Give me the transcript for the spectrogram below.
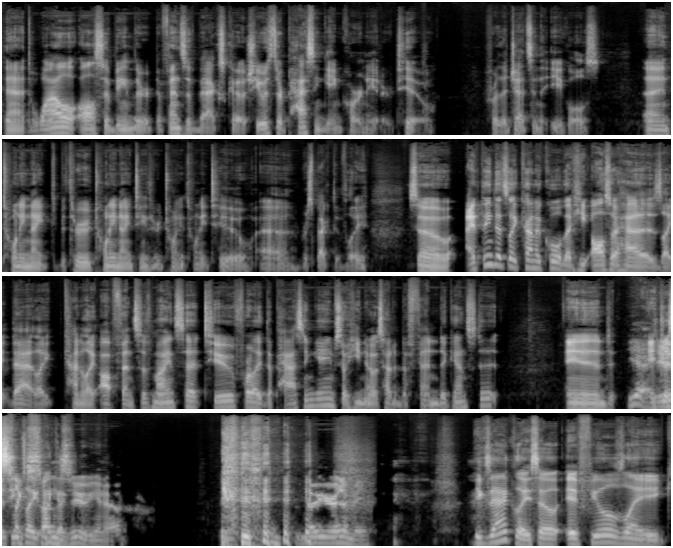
that while also being their defensive backs coach, he was their passing game coordinator too for the Jets and the Eagles in 2019 through 2019 through 2022 uh, respectively. So I think that's like kind of cool that he also has like that like kind of like offensive mindset too for like the passing game, so he knows how to defend against it. And Yeah, it dude, just it's like, seems like, Sun like a- Tzu, you know, know your enemy. exactly. So it feels like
